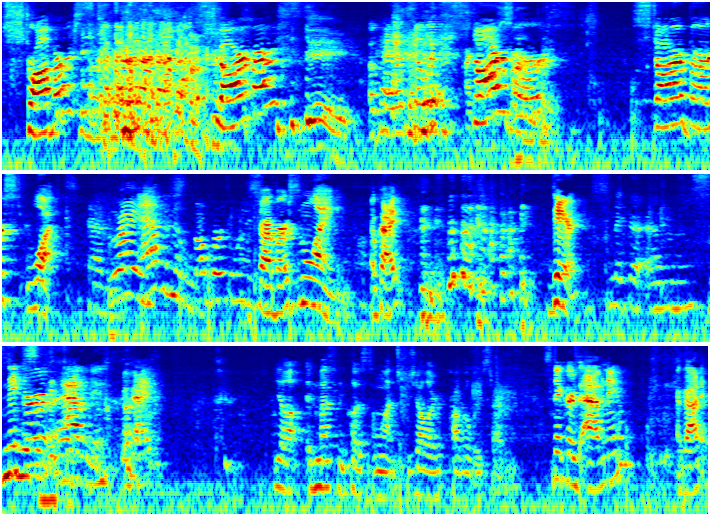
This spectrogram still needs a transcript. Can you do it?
Strawburst? Starburst? Yeah. Okay, let's go with Starburst. Starburst what? Avenue. Starburst and Lane. Okay? Darren. Snicker Avenue. Snickers Avenue. Okay? Y'all, it must be close to lunch because y'all are probably starving. Snickers Avenue. I got it.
